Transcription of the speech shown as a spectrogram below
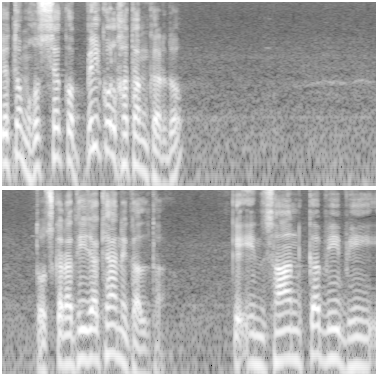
کہ تم غصے کو بالکل ختم کر دو، تو اس کا نتیجہ کیا نکلتا؟ کہ انسان کبھی بھی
